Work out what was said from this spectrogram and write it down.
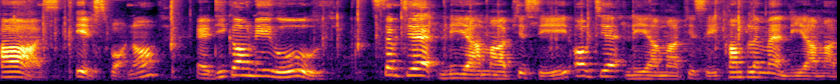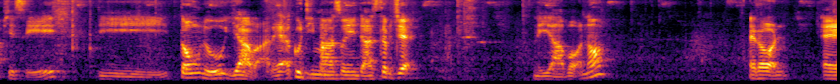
hers its ပေါ့နော်အဲဒီကောင်းလေးကို subject နေရာမှာဖြစ်စေ object နေရာမှာဖြစ်စေ complement နေရာမှာဖြစ်စေဒီသုံးလို့ရပါတယ်အခုဒီမှာဆိုရင်ဒါ subject နေရာပေါ့နော်အဲ့တော့ အဲ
